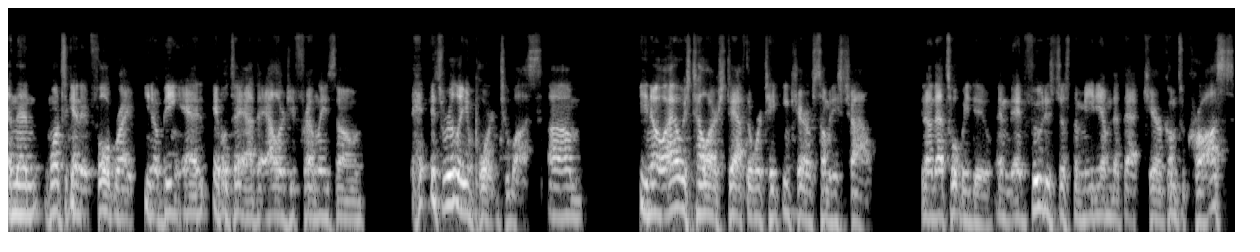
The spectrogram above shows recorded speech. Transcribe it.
And then once again at Fulbright, you know, being ad, able to add the allergy friendly zone, it's really important to us. Um, you know, I always tell our staff that we're taking care of somebody's child. You know, that's what we do. And, and food is just the medium that that care comes across.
